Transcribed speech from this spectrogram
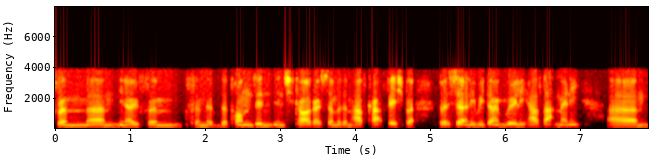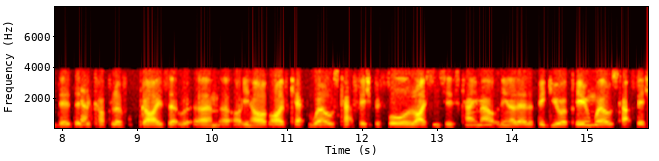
from um you know from from the, the ponds in in Chicago. Some of them have catfish, but but certainly we don't really have that many. Um, there, there's Yeah. a couple of guys that um, uh, you know I've, I've kept Wels catfish before the licenses came out. You know they're the big European Wels catfish.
